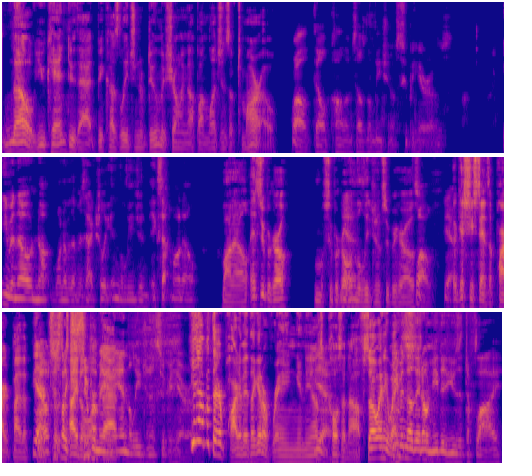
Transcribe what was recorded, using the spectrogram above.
no you can't do that because Legion of Doom is showing up on Legends of Tomorrow Well, they'll call themselves the Legion of Superheroes, even though not one of them is actually in the Legion except Mon-El. Mon-El and Supergirl Supergirl Yeah. and the Legion of Superheroes Well, yeah, I guess she stands apart by the yeah, it's just like title of Superman and the Legion of Superheroes. yeah but they're part of it they get a ring and you know it's Yeah. close enough so anyway even though they don't need to use it to fly.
